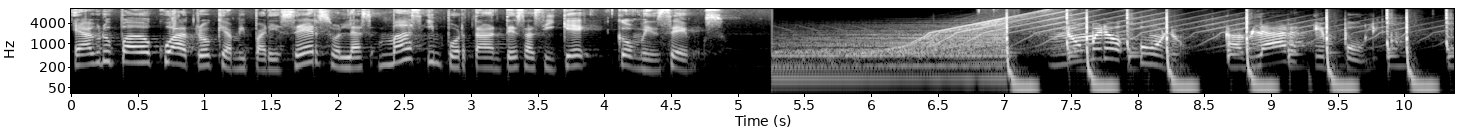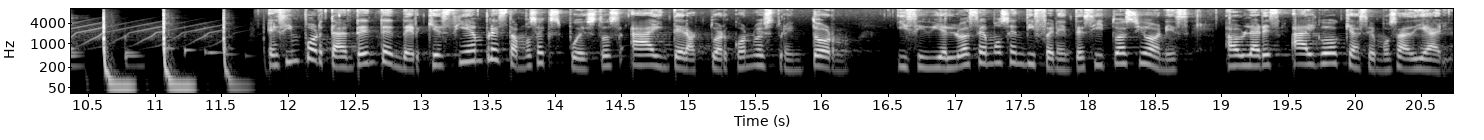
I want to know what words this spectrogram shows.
He agrupado cuatro que a mi parecer son las más importantes, así que comencemos. Número 1. Hablar en público. Es importante entender que siempre estamos expuestos a interactuar con nuestro entorno y si bien lo hacemos en diferentes situaciones, hablar es algo que hacemos a diario.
